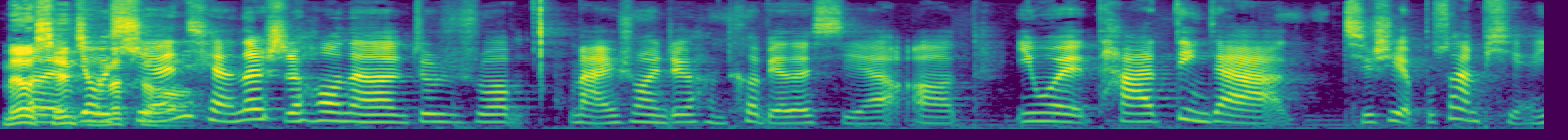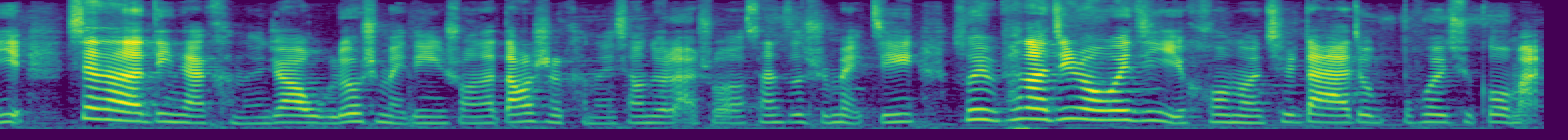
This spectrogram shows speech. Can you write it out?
没有闲钱有闲钱的时候呢，就是说买一双你这个很特别的鞋啊、因为它定价。其实也不算便宜，现在的定价可能就要五六十美金一双，那当时可能相对来说三四十美金。所以碰到金融危机以后呢，其实大家就不会去购买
